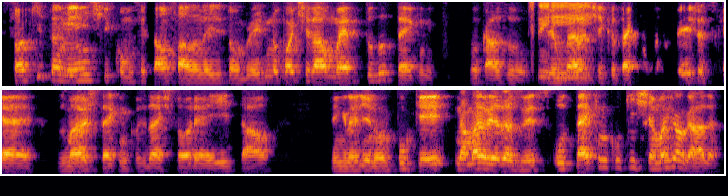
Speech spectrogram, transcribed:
Só que também a gente, como você estava falando aí de Tom Brady, não pode tirar o mérito do técnico. No caso, Sim. Bill Belichick, o técnico dos Patriots, que é um dos maiores técnicos da história aí e tal. Tem grande nome, porque na maioria das vezes o técnico que chama a jogada,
